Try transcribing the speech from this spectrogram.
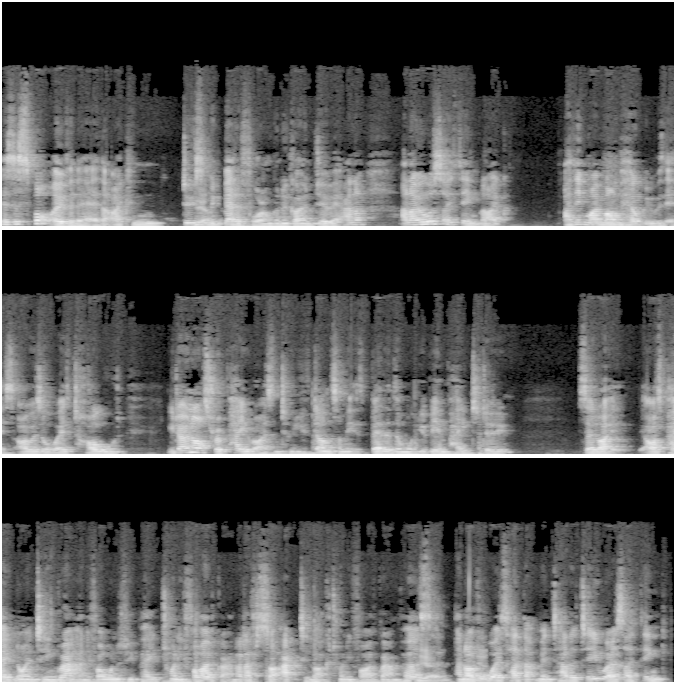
there's a spot over there that I can do Yeah. something better for I'm going to go and do it and I, and I also think like I think my mum helped me with this. I was always told you don't ask for a pay rise until you've done something that's better than what you're being paid to do. So, like, I was paid 19 grand. If I wanted to be paid 25 grand, I'd have to start acting like a 25 grand person. Yeah, And I've yeah. always had that mentality. Whereas I think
